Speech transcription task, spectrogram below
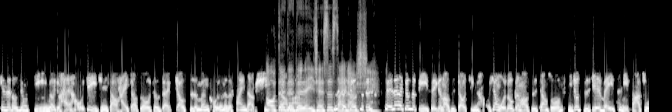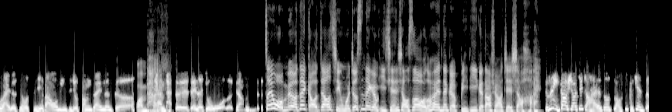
现在都是用寄 email 就还好。我记得以前小孩小时候就在教室的门口有那个 sign up sheet。哦，对对对对，以前是 sign up sheet。对，那个就是比谁跟老师交情好。像我都跟老师讲说，你就直接每一次你发出来的时候，直接把我名字就放在那个碗盘。对对对，那就我了这样子。所以我没有。在搞交情，我就是那个以前小时候我都会那个比第一个到学校接小孩。可是你到学校接小孩的时候，老师不见得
